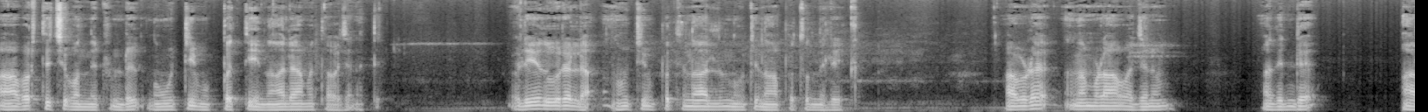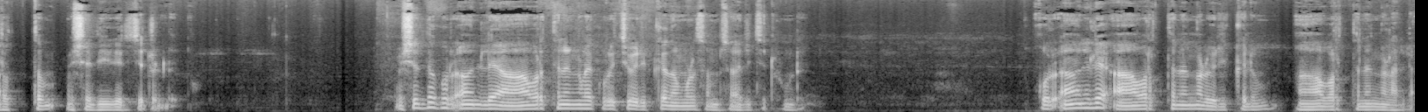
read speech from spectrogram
ആവർത്തിച്ചു വന്നിട്ടുണ്ട് നൂറ്റി മുപ്പത്തി നാലാമത്തെ വചനത്തിൽ. വലിയ ദൂരല്ല നൂറ്റി മുപ്പത്തി നാലിൽ നൂറ്റി നാൽപ്പത്തൊന്നിലേക്ക് അവിടെ നമ്മൾ ആ വചനം അതിന്റെ അർത്ഥം വിശദീകരിച്ചിട്ടുണ്ട്. വിശുദ്ധ ഖുർആാനിലെ ആവർത്തനങ്ങളെക്കുറിച്ച് ഒരിക്കൽ നമ്മൾ സംസാരിച്ചിട്ടുണ്ട്. ഖുർആാനിലെ ആവർത്തനങ്ങൾ ഒരിക്കലും ആവർത്തനങ്ങളല്ല.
